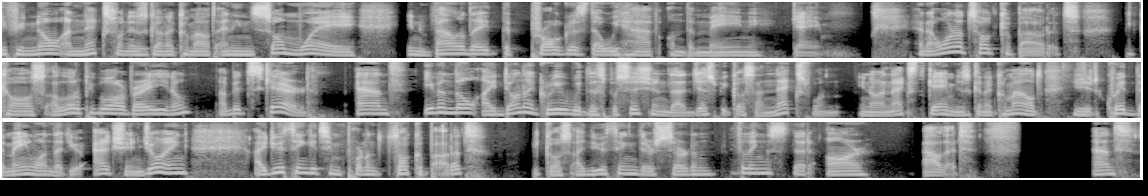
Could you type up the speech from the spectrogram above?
if you know a next one is going to come out and in some way invalidate the progress that we have on the main game? And I want to talk about it because a lot of people are very, you know, a bit scared. And even though I don't agree with this position that just because a next one, you know, a next game is going to come out, you should quit the main one that you're actually enjoying, I do think it's important to talk about it because I do think there's certain feelings that are valid. And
